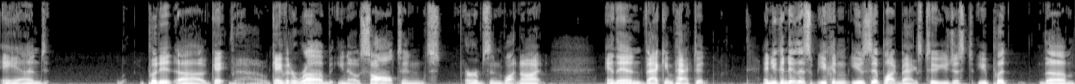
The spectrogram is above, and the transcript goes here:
and put it uh, gave, gave it a rub, you know, salt and herbs and whatnot, and then vacuum packed it. And you can do this. You can use Ziploc bags too. You just you put the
